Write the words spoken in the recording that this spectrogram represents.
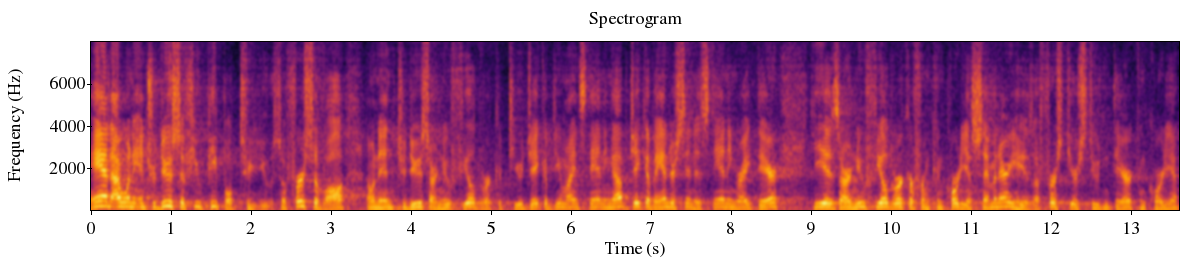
And I want to introduce a few people to you. So, first of all, I want to introduce our new field worker to you. Jacob, do you mind standing up? Jacob Anderson is standing right there. He is our new field worker from Concordia Seminary. He is a first year student there, Concordia,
